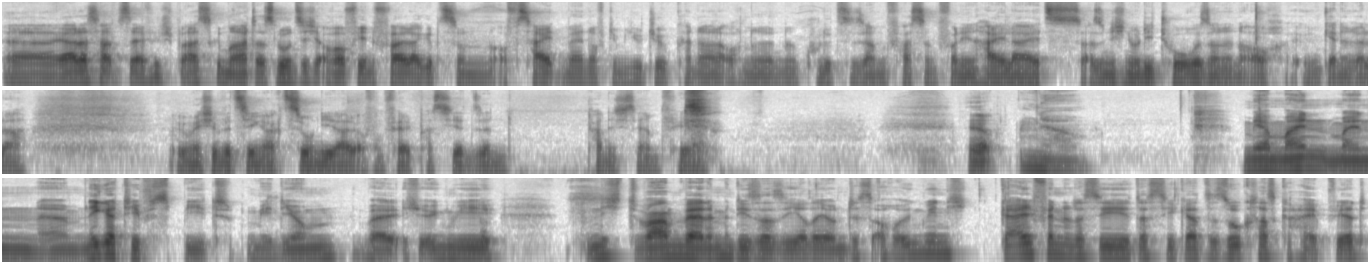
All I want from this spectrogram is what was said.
äh, ja, das hat sehr viel Spaß gemacht. Das lohnt sich auch auf jeden Fall. Da gibt es so einen Off-Sideman auf dem YouTube-Kanal, auch eine, eine coole Zusammenfassung von den Highlights. Also nicht nur die Tore, sondern auch in genereller irgendwelche witzigen Aktionen, die da halt auf dem Feld passiert sind. Kann ich sehr empfehlen. Ja. Ja. Mehr mein, mein ähm, Negativ-Speed-Medium, weil ich irgendwie nicht warm werde mit dieser Serie und es auch irgendwie nicht geil finde, dass sie, dass sie gerade so krass gehypt wird.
